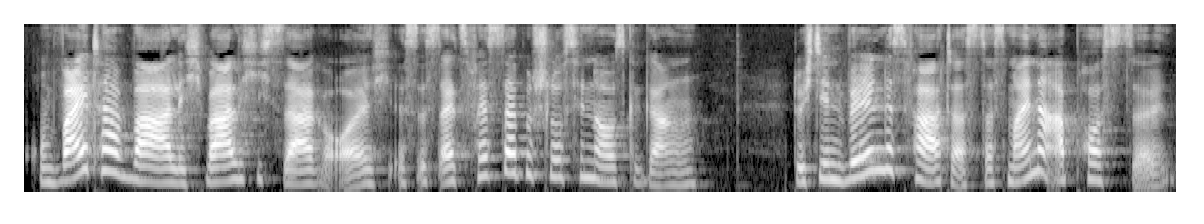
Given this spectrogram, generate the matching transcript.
Und weiter wahrlich, wahrlich, ich sage euch, es ist als fester Beschluss hinausgegangen, durch den Willen des Vaters, dass meine Apostel,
